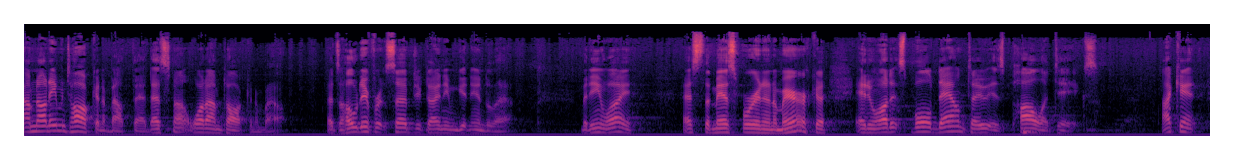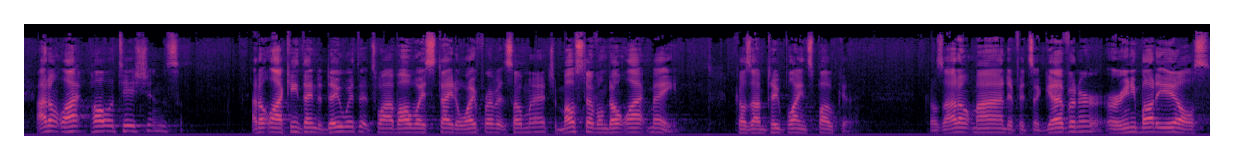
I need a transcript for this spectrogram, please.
I'm not even talking about that. That's not what I'm talking about. That's a whole different subject. I ain't even getting into that. But anyway, that's the mess we're in in America. And what it's boiled down to is politics. I can't, I don't like politicians. I don't like anything to do with it. That's why I've always stayed away from it so much. And most of them don't like me because I'm too plain spoken. Because I don't mind if it's a governor or anybody else.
